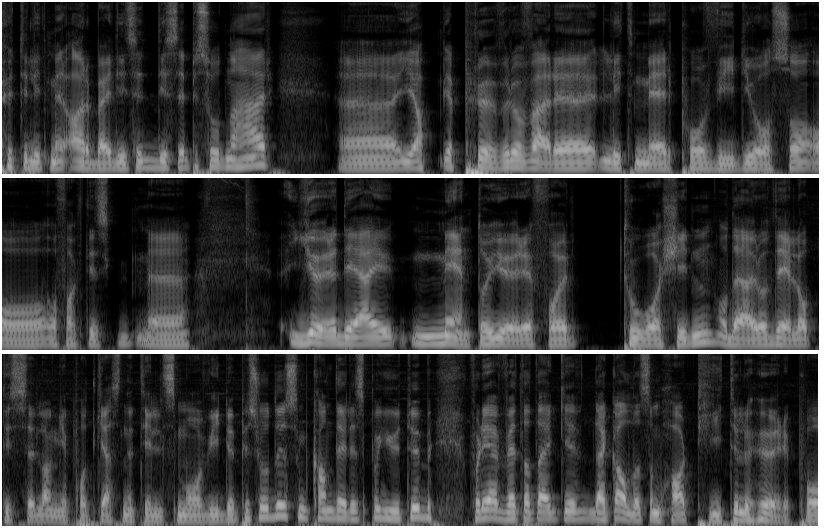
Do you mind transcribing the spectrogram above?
putte litt mer arbeid i disse, disse episodene her. Uh, jeg, jeg, prøver å være litt mer på video også, og, og faktisk uh, gjøre det jeg mente å gjøre for to år siden, og det er å dele opp disse lange podkastene til små videoepisoder som kan deles på YouTube, fordi jeg vet at det er, ikke, det er ikke alle som har tid til å høre på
